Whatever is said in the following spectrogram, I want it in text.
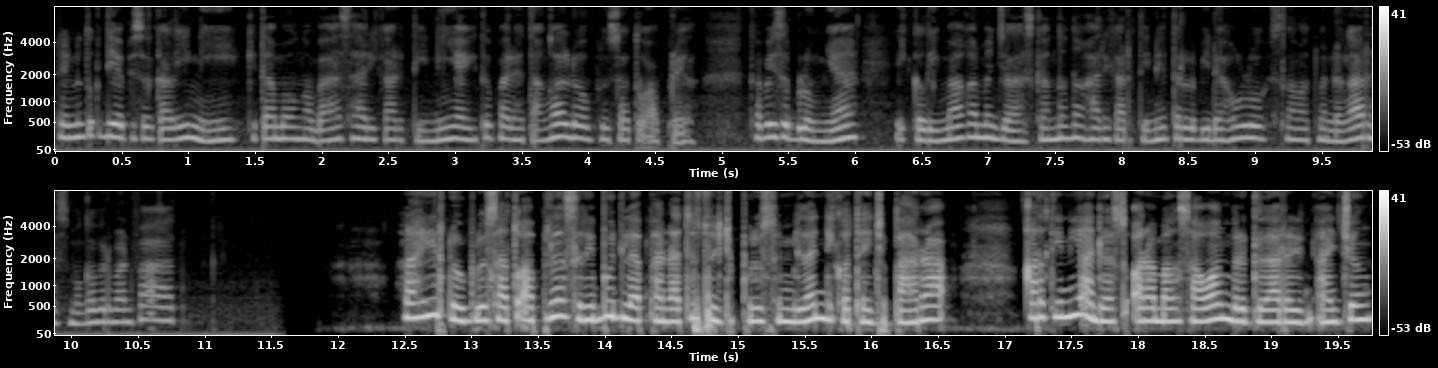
Dan untuk di episode kali ini, kita mau ngebahas Hari Kartini yaitu pada tanggal 21 April. Tapi sebelumnya, Ikelima akan menjelaskan tentang Hari Kartini terlebih dahulu. Selamat mendengar, semoga bermanfaat. Lahir 21 April 1879 di kota Jepara. Kartini adalah seorang bangsawan bergelar Raden Ajeng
